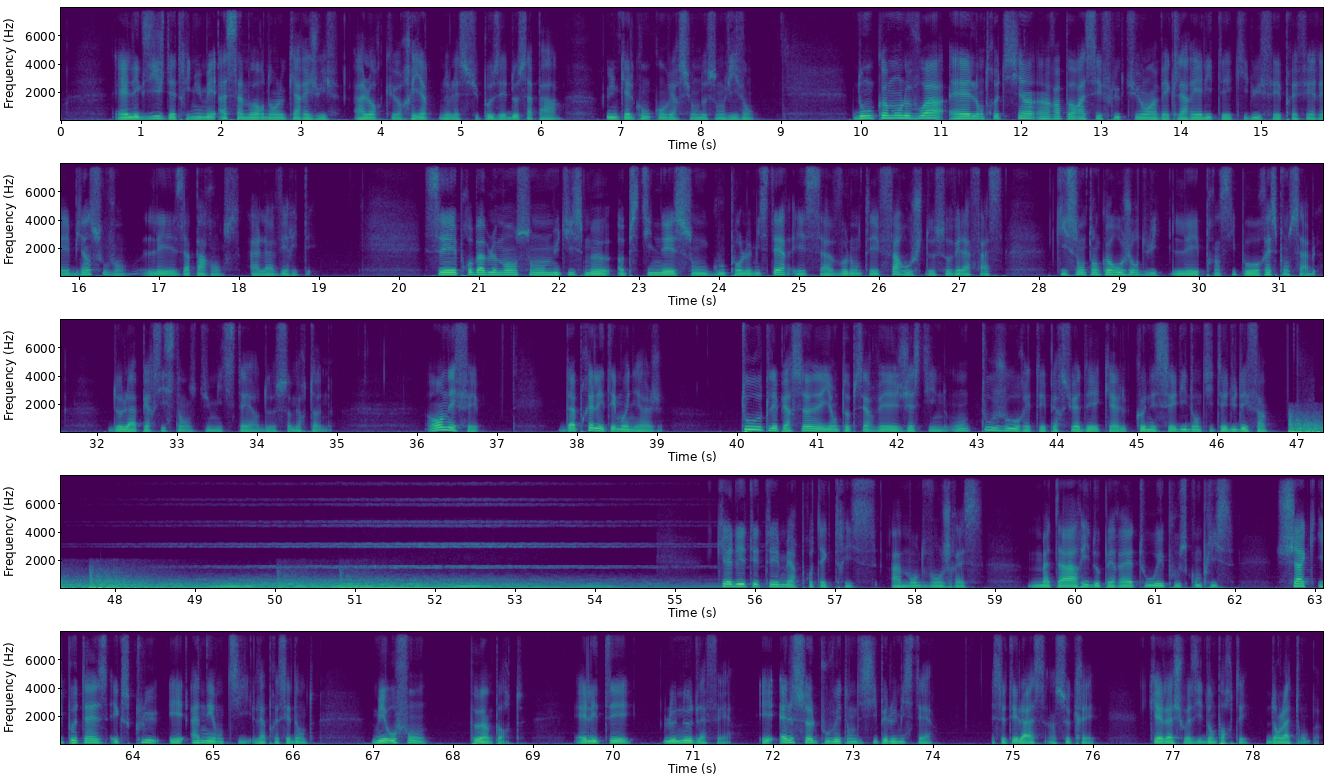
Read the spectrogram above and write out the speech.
Elle exige d'être inhumée à sa mort dans le carré juif, alors que rien ne laisse supposer de sa part une quelconque conversion de son vivant. Donc, comme on le voit, elle entretient un rapport assez fluctuant avec la réalité qui lui fait préférer bien souvent les apparences à la vérité. C'est probablement son mutisme obstiné, son goût pour le mystère et sa volonté farouche de sauver la face qui sont encore aujourd'hui les principaux responsables de la persistance du mystère de Somerton. En effet, d'après les témoignages, toutes les personnes ayant observé Gestine ont toujours été persuadées qu'elle connaissait l'identité du défunt. Qu'elle ait été mère protectrice, amante vengeresse, matahari d'opérette ou épouse complice, chaque hypothèse exclut et anéantit la précédente. Mais au fond, peu importe. Elle était le nœud de l'affaire, et elle seule pouvait en dissiper le mystère. C'est hélas un secret qu'elle a choisi d'emporter dans la tombe.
